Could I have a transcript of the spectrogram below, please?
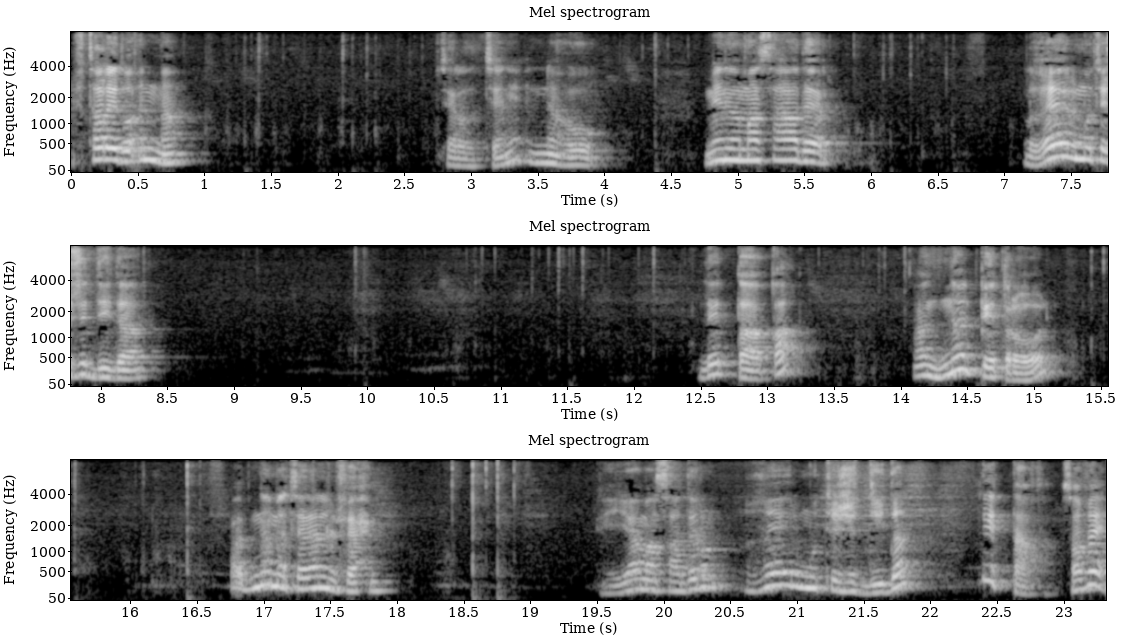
افترض ان افترض الثاني أنه من المصادر الغير المتجدده للطاقة عندنا البترول عندنا مثلا الفحم. هي مصادر غير متجددة للطاقة صافي؟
